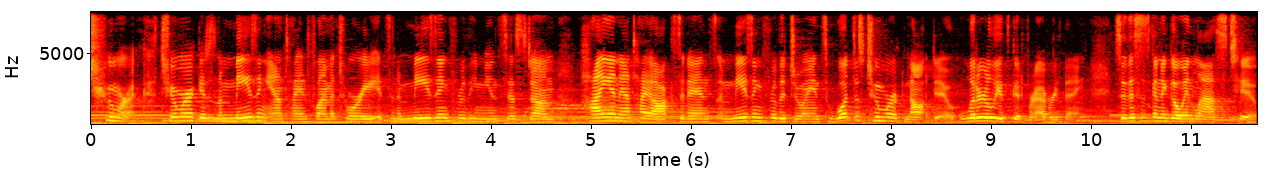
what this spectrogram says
turmeric. Turmeric is an amazing anti-inflammatory. It's an amazing for the immune system, high in antioxidants, amazing for the joints. What does turmeric not do? Literally, it's good for everything. So this is gonna go in last too.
